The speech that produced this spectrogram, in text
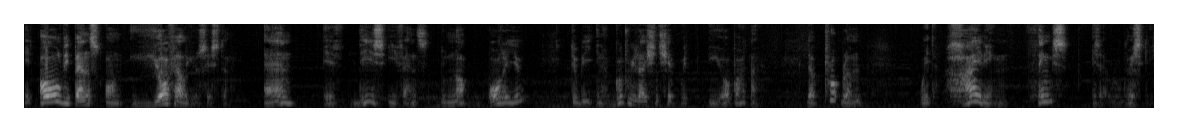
It all depends on your value system. And if these events do not bother you, to be in a good relationship with your partner. The problem with hiding things is risky.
